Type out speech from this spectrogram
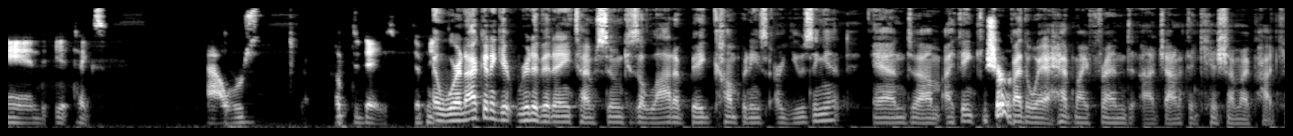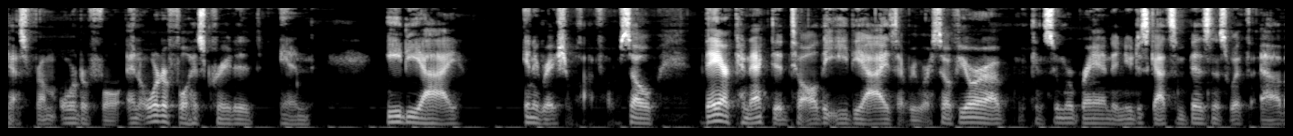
and it takes hours up to days. And we're not going to get rid of it anytime soon because a lot of big companies are using it. And um, I think, sure. by the way, I had my friend uh, Jonathan Kish on my podcast from Orderful, and Orderful has created an EDI integration platform. So they are connected to all the EDIs everywhere. So if you're a consumer brand and you just got some business with a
